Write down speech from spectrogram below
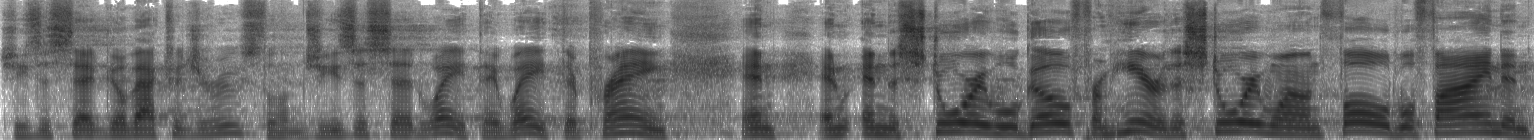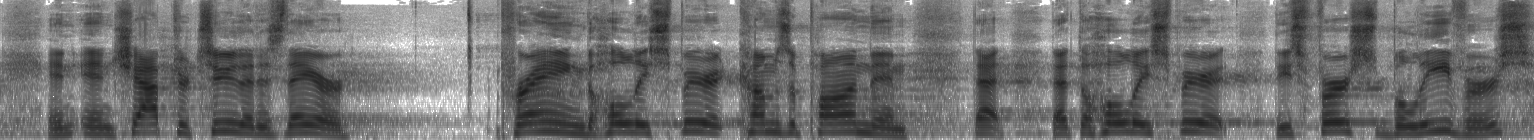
Jesus said, Go back to Jerusalem. Jesus said, Wait. They wait. They're praying. And, and, and the story will go from here. The story will unfold. We'll find in, in, in chapter 2 that as they are praying, the Holy Spirit comes upon them. That, that the Holy Spirit, these first believers,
